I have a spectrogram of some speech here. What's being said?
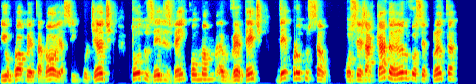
e o próprio etanol e assim por diante, todos eles vêm com uma vertente de produção. Ou seja, a cada ano você planta,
